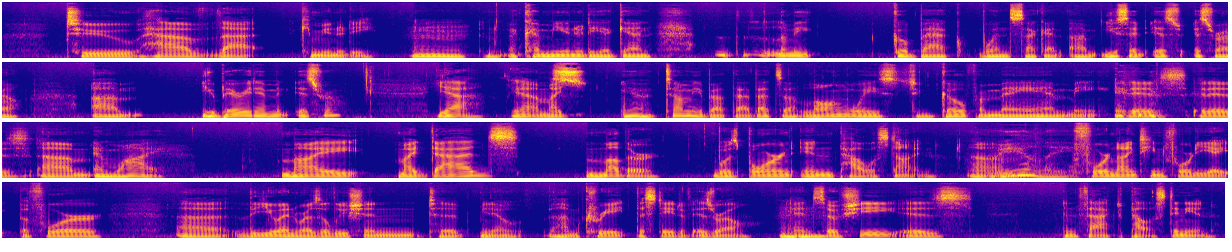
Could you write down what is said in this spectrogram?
to have that community. Mm, a community again. Let me go back one second. Um, you said is- Israel. Um, you buried him in Israel? Yeah, yeah, my S- yeah. Tell me about that. That's a long ways to go from Miami. it is it is. Um, and why? my my dad's mother was born in Palestine. um, Really? Before 1948, before uh, the UN resolution to you know um, create the state of Israel, Mhm. and so she is, in fact, Palestinian.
